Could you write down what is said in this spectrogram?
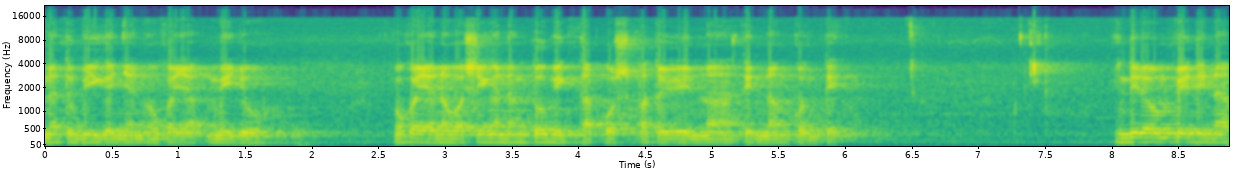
natubigan yan o kaya medyo o kaya nawasingan ng tubig tapos patuyuin natin ng konti. Hindi daw pwede na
